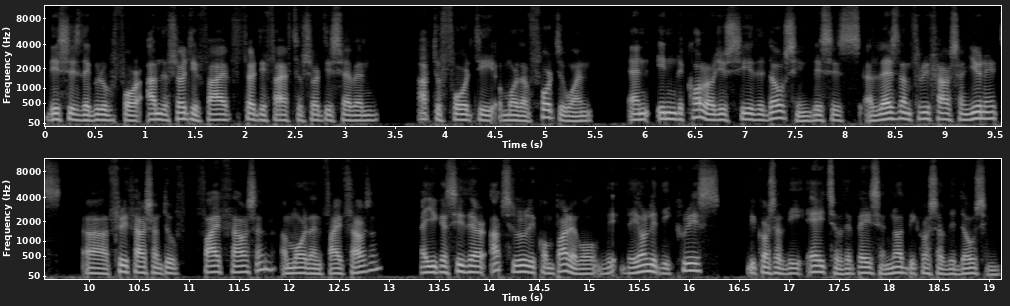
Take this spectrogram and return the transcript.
This is the group for under 35, 35 to 37, up to 40 or more than 41. And in the color, you see the dosing. This is uh, less than 3,000 units, uh, 3,000 to 5,000, or more than 5,000. And you can see they're absolutely comparable. They, they only decrease because of the age of the patient, not because of the dosing.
